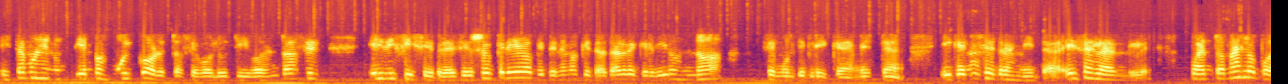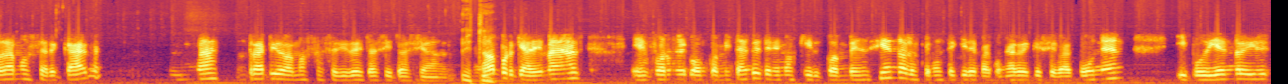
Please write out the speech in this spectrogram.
estamos en un tiempos muy cortos evolutivos. Entonces, es difícil predecir. Yo creo que tenemos que tratar de que el virus no se multiplique, ¿viste? Y que no se transmita. Esa es la cuanto más lo podamos cercar, más rápido vamos a salir de esta situación, ¿no? Porque además en forma concomitante tenemos que ir convenciendo a los que no se quieren vacunar de que se vacunen y pudiendo ir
